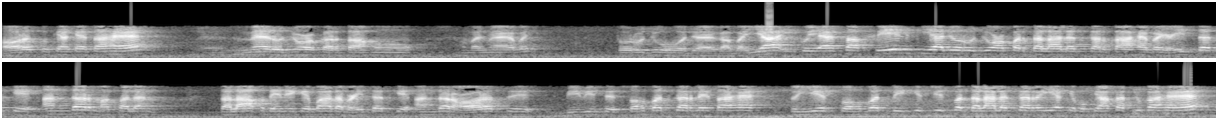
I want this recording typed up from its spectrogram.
عورت کو کیا کہتا ہے؟ میں رجوع کرتا ہوں۔ سمجھ میں آیا بھائی؟ تو رجوع ہو جائے گا۔ بھائی، یا کوئی ایسا فیل کیا جو رجوع پر دلالت کرتا ہے؟ بھائی، عدت کے اندر مثلا طلاق دینے کے بعد اب عدت کے اندر عورت سے، بیوی سے صحبت کر لیتا ہے، تو یہ صحبت بھی کس چیز پر دلالت کر رہی ہے کہ وہ کیا کر چکا ہے؟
